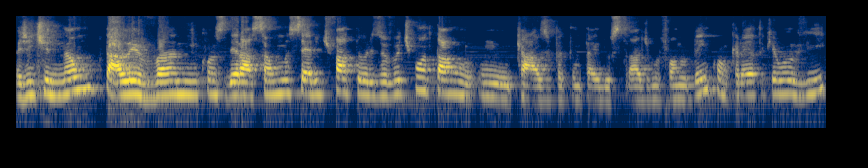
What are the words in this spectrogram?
A gente não está levando em consideração uma série de fatores. Eu vou te contar um, um caso para tentar ilustrar de uma forma bem concreta que eu ouvi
